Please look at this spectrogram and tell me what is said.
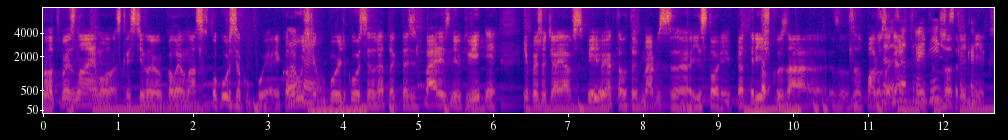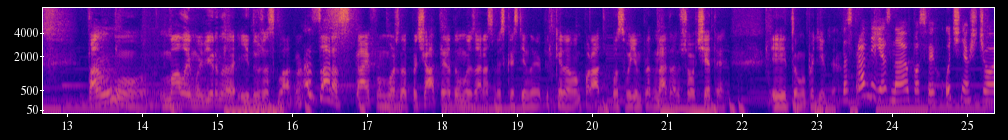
ну от ми знаємо з Крістіною, коли в нас хто курси купує, і коли Ага. учні купують курси вже так десь в березні, в квітні, і пишуть, а я вспію, як там той мем з е, історії, п'ятирічку за, за, за пару За- за три дні, за три дні. Там ну мало ймовірно і дуже складно. А зараз з кайфом можна почати. Я думаю, зараз ми з Крістіною підкинемо парад по своїм предметам, що вчити і тому подібне. Насправді я знаю по своїх учнях, що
